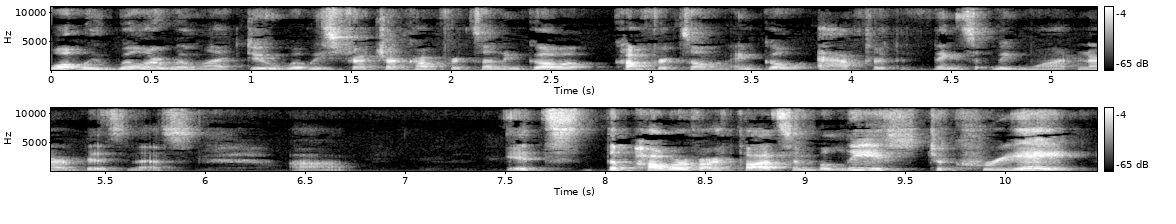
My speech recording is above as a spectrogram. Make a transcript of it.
what we will or will not do. Will we stretch our comfort zone and go comfort zone and go after the things that we want in our business? Uh, it's the power of our thoughts and beliefs to create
